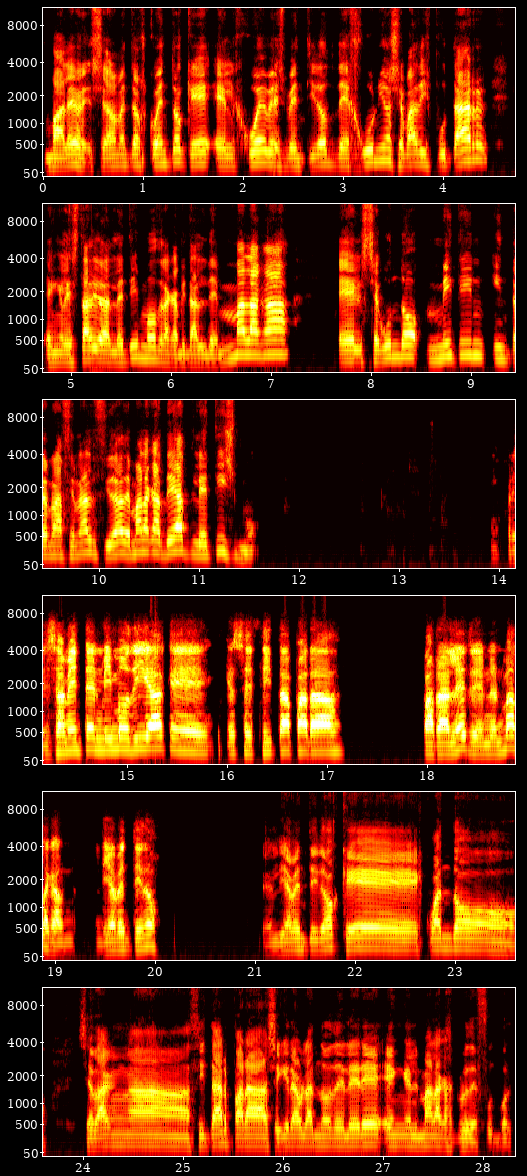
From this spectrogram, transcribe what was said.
Vale, solamente os cuento que el jueves 22 de junio se va a disputar en el Estadio de Atletismo de la capital de Málaga el segundo Meeting Internacional Ciudad de Málaga de Atletismo. Precisamente el mismo día que, que se cita para, para el ERE en el Málaga, el día 22. El día 22, que es cuando se van a citar para seguir hablando del ERE en el Málaga Club de Fútbol.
